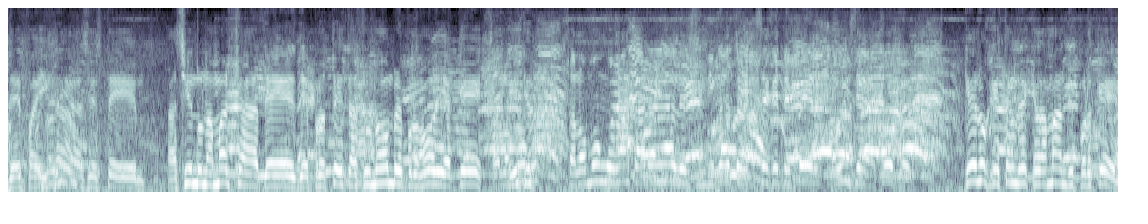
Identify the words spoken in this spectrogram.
de este, haciendo una marcha de, de, protesta. Su nombre, por favor, ya que... Salomón, Salomón Cárdenas del sindicato de la CGTP de la provincia de Ascope. ¿Qué es lo que están reclamando y por qué?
